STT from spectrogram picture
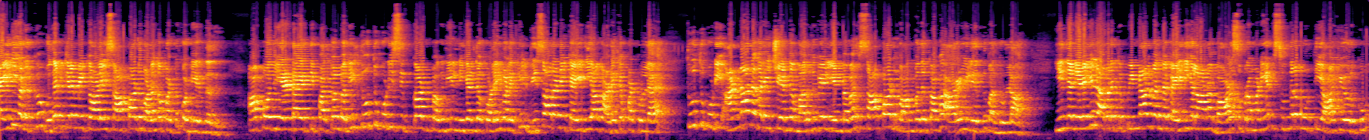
கைதிகளுக்கு புதன்கிழமை காலை சாப்பாடு வழங்கப்பட்டு கொண்டிருந்தது. அப்போது இரண்டாயிரத்தி பத்தொன்பதில் தூத்துக்குடி சிப்காட் பகுதியில் நிகழ்ந்த கொலை வழக்கில் விசாரணை கைதியாக அடைக்கப்பட்டுள்ள தூத்துக்குடி அண்ணா நகரைச் சேர்ந்த மருதுவேல் என்பவர் சாப்பாடு வாங்குவதற்காக அறையிலிருந்து வந்துள்ளார். இந்த நிலையில் அவருக்கு பின்னால் வந்த கைதிகளான பாலசுப்ரமணியன் சுந்தரமூர்த்தி ஆகியோருக்கும்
